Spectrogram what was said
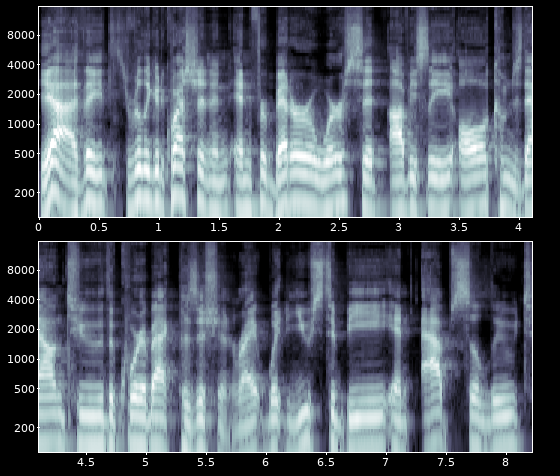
Yeah, I think it's a really good question. And, and for better or worse, it obviously all comes down to the quarterback position, right? What used to be an absolute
